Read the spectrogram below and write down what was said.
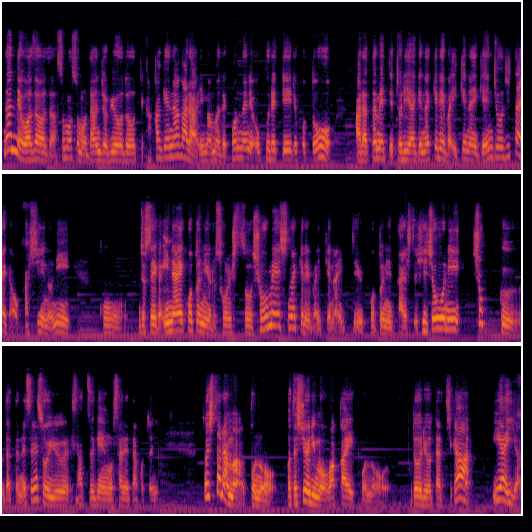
なんでわざわざそもそも男女平等って掲げながら今までこんなに遅れていることを改めて取り上げなければいけない現状自体がおかしいのにこう女性がいないことによる損失を証明しなければいけないっていうことに対して非常にショックだったんですねそういう発言をされたことに。そしたらまあこの私よりも若いこの同僚たちがいやいや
